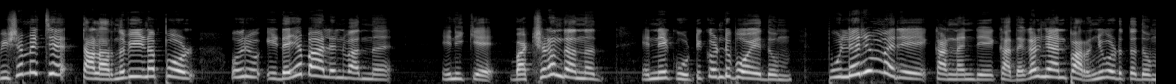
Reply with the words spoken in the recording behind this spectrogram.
വിഷമിച്ച് തളർന്നു വീണപ്പോൾ ഒരു ഇടയബാലൻ വന്ന് എനിക്ക് ഭക്ഷണം തന്ന് എന്നെ കൂട്ടിക്കൊണ്ടുപോയതും പുലരും വരെ കണ്ണന്റെ കഥകൾ ഞാൻ പറഞ്ഞു കൊടുത്തതും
